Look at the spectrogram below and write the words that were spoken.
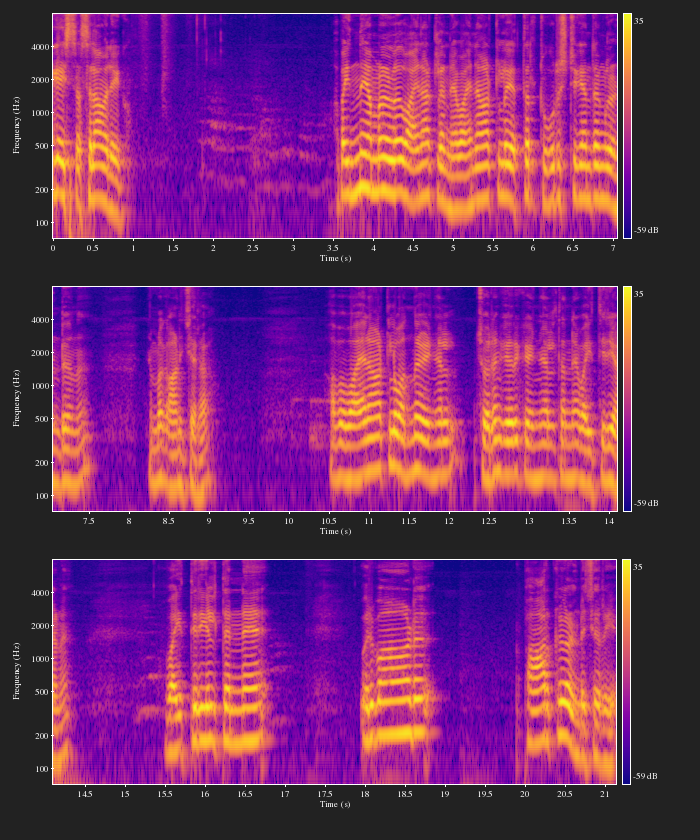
ഗൈസ് അസ്സലാം വലൈക്കും അപ്പോൾ ഇന്ന് നമ്മളുള്ളത് വയനാട്ടിൽ തന്നെ. വയനാട്ടിൽ എത്ര ടൂറിസ്റ്റ് കേന്ദ്രങ്ങളുണ്ട് എന്ന് നമ്മൾ കാണിച്ചു തരാം. അപ്പോൾ വയനാട്ടിൽ വന്നു കഴിഞ്ഞാൽ ചുരം കയറി കഴിഞ്ഞാൽ തന്നെ വൈത്തിരിയാണ്. വൈത്തിരിയിൽ തന്നെ ഒരുപാട് പാർക്കുകളുണ്ട് ചെറിയ.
